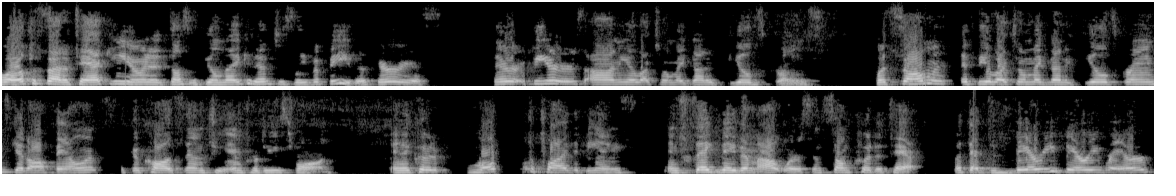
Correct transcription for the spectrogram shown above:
Well, if it's not attacking you and it doesn't feel negative, just leave it be. They're curious. They're feeders on the electromagnetic field grains. But some, if the electromagnetic field grains get off balance, it could cause them to improduce wrong. And it could multiply the beings and stagnate them outwards, and some could attack. But that's very, very rare.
